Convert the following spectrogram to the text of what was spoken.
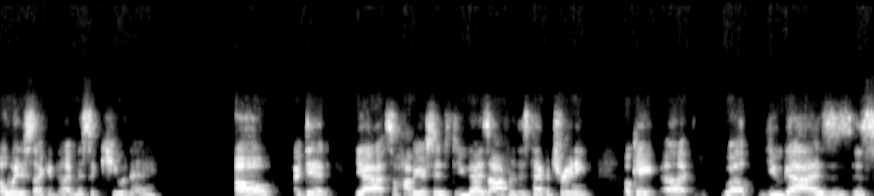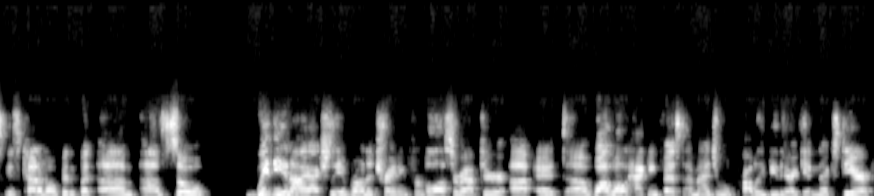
Oh, wait a second. Did I miss a Q&A? Oh, I did. Yeah. So Javier says, do you guys offer this type of training? Okay. Uh, well, you guys is, is, is kind of open, but um, um, so Whitney and I actually have run a training for Velociraptor uh, at uh, Wild West Hackin' Fest. I imagine we'll probably be there again next year.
